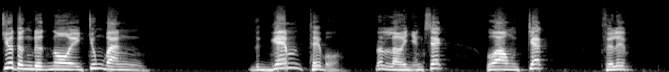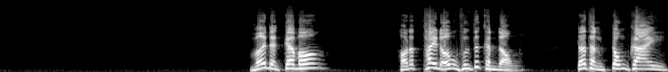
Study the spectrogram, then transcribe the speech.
chưa từng được ngồi chung bàn The Game Table. Đó là lời nhận xét của ông Jack philip Với The Cable, họ đã thay đổi một phương thức hành động trở thành công khai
